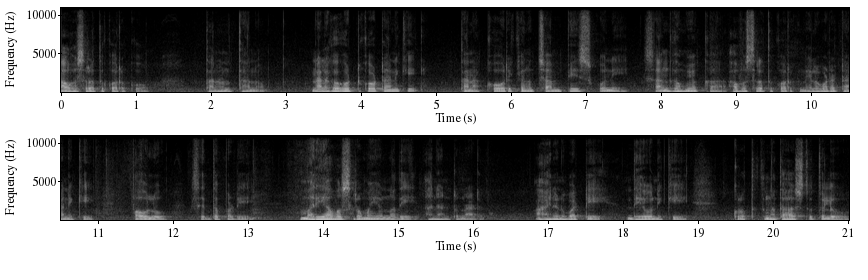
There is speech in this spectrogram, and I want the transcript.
అవసరత కొరకు తనను తాను నలగగొట్టుకోవటానికి తన కోరికను చంపేసుకొని సంఘం యొక్క అవసరత కొరకు నిలబడటానికి పౌలు సిద్ధపడి మరీ అవసరమై ఉన్నది అని అంటున్నాడు. ఆయనను బట్టి దేవునికి కృతజ్ఞతాస్థుతులు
